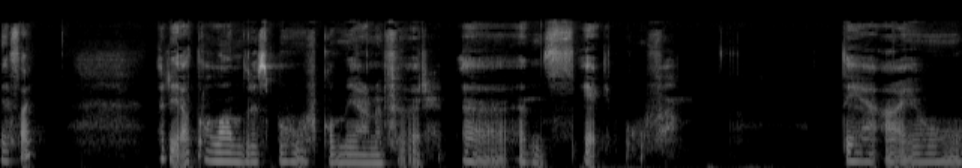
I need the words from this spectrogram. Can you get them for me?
med seg. Er at alle andres behov kommer gjerne før eh, ens eget behov. Det er jo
